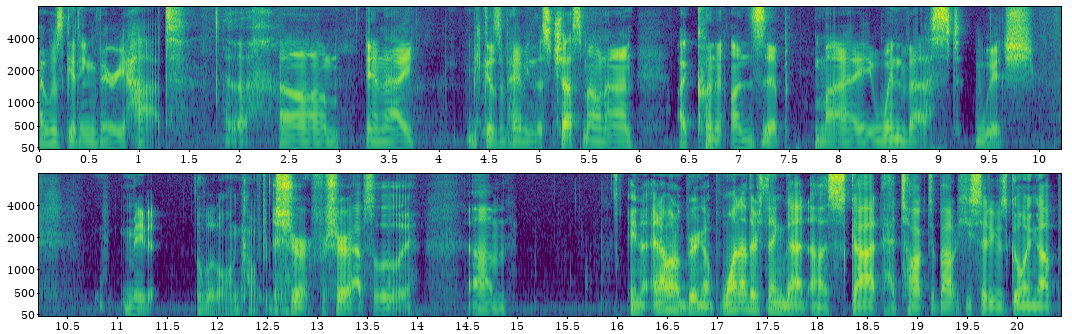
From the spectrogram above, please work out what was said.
I was getting very hot. Um, and I because of having this chest mount on, I couldn't unzip my wind vest, which made it a little uncomfortable. Sure, for sure, absolutely. Um, and, and I want to bring up one other thing that uh, Scott had talked about. He said he was going up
